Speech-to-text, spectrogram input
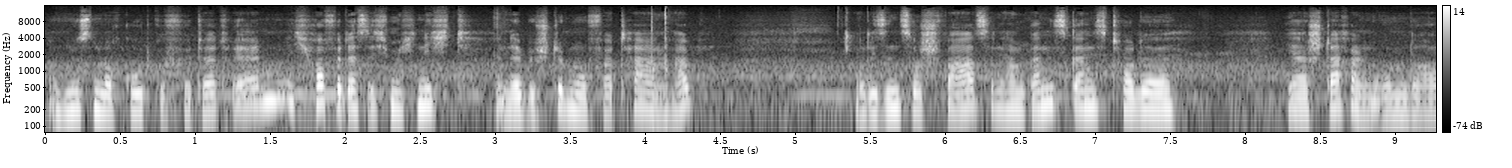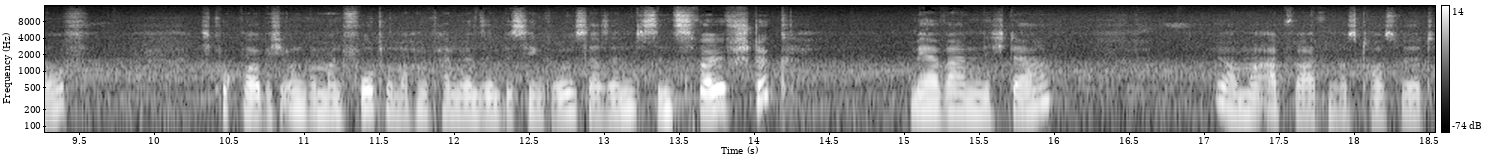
und müssen noch gut gefüttert werden. Ich hoffe, dass ich mich nicht in der Bestimmung vertan habe. Und die sind so schwarz und haben ganz, ganz tolle ja, Stacheln oben drauf. Ich gucke mal, ob ich irgendwann mal ein Foto machen kann, wenn sie ein bisschen größer sind. Es sind zwölf Stück. Mehr waren nicht da. Ja, mal abwarten, was draus wird.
